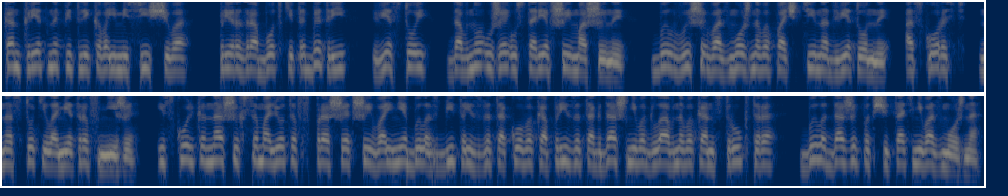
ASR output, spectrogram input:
конкретно Петликова и Месищева, при разработке ТБ-3, вес той, давно уже устаревшей машины, был выше возможного почти на 2 тонны, а скорость на 100 километров ниже. И сколько наших самолетов в прошедшей войне было сбито из-за такого каприза тогдашнего главного конструктора, было даже подсчитать невозможно.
